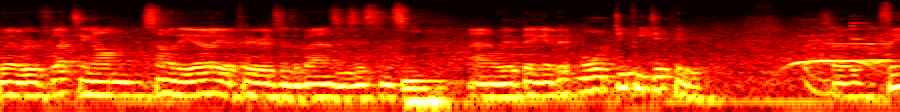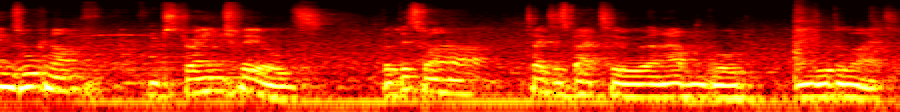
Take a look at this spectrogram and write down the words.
we're reflecting on some of the earlier periods of the band's existence, and we're being a bit more dippy-dippy. So things will come from strange fields, but this one takes us back to an album called Angel Delight.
